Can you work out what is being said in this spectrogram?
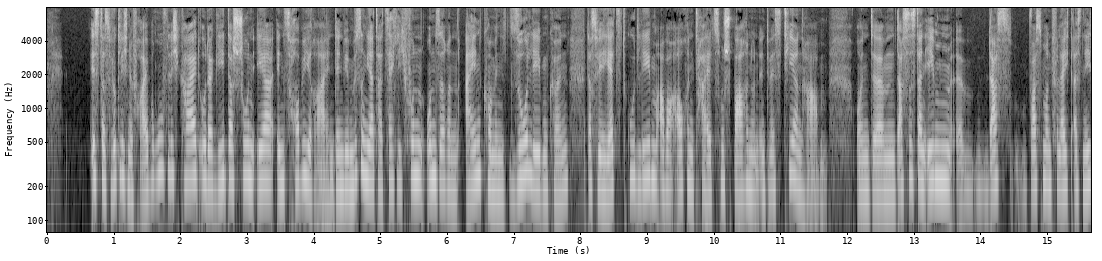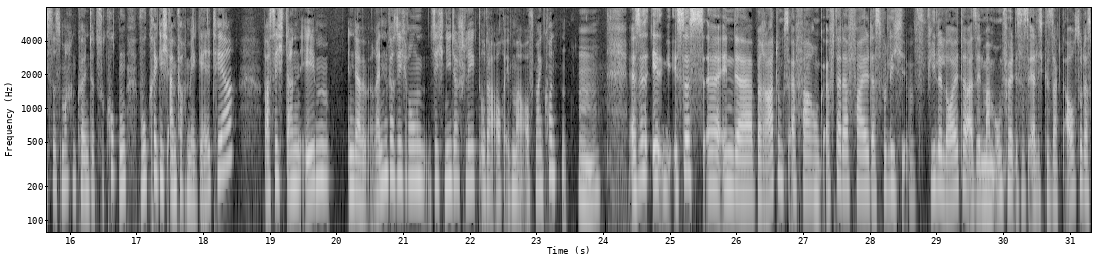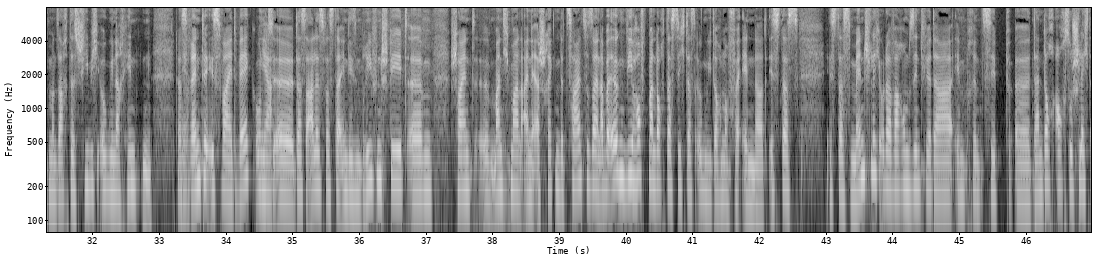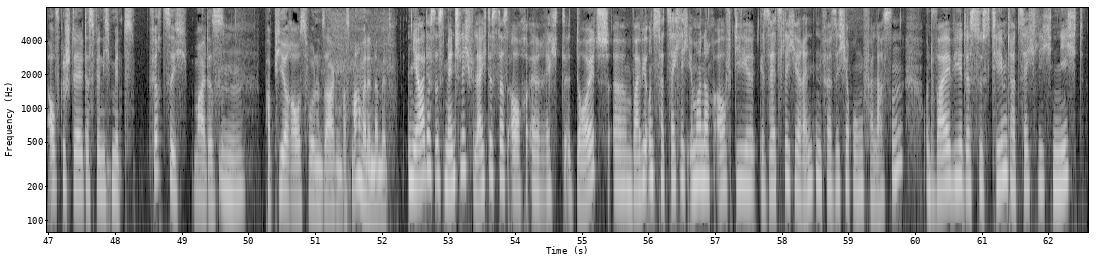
ist das wirklich eine Freiberuflichkeit oder geht das schon eher ins Hobby rein? Denn wir müssen ja tatsächlich von unseren Einkommen so leben können, dass wir jetzt gut leben, aber auch einen Teil zum Sparen und Investieren haben. Und ähm, das ist dann eben äh, das, was man vielleicht als nächstes machen könnte, zu gucken, wo kriege ich einfach mehr Geld her, was ich dann eben in der Rentenversicherung sich niederschlägt oder auch eben auf meinen Konten. Mhm. Es ist, ist es äh, in der Beratungserfahrung öfter der Fall, dass wirklich viele Leute, also in meinem Umfeld ist es ehrlich gesagt auch so, dass man sagt, das schiebe ich irgendwie nach hinten. Das ja. Rente ist weit weg und ja. Äh, das alles, was da in diesen Briefen steht, ähm, scheint äh, manchmal eine erschreckende Zahl zu sein. Aber irgendwie hofft man doch, dass sich das irgendwie doch noch verändert. Ist das, ist das menschlich oder warum sind wir da im Prinzip dann doch auch so schlecht aufgestellt, dass wir nicht mit 40 mal das mhm. Papier rausholen und sagen, was machen wir denn damit? Ja, das ist menschlich. Vielleicht ist das auch äh, recht deutsch, ähm, weil wir uns tatsächlich immer noch auf die gesetzliche Rentenversicherung verlassen und weil wir das System tatsächlich nicht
